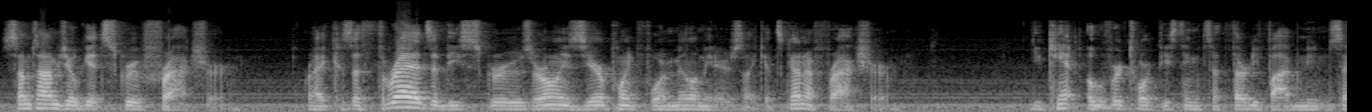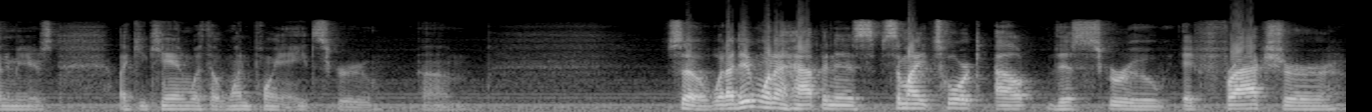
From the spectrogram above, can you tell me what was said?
sometimes you'll get screw fracture, right? Because the threads of these screws are only 0.4 millimeters, like it's gonna fracture. You can't over torque these things to 35 newton centimeters like you can with a 1.8 screw. Um, so what I didn't want to happen is somebody torque out this screw, it fracture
